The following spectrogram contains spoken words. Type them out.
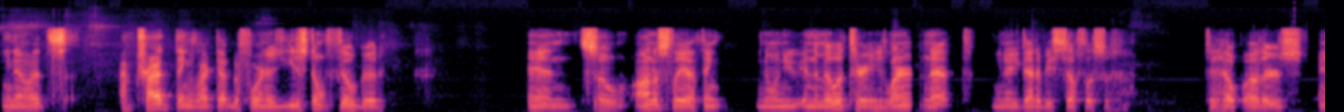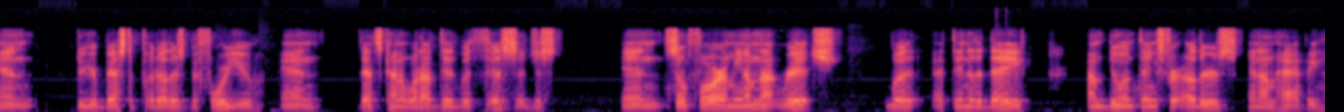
you know it's I've tried things like that before and you just don't feel good. And so honestly I think you know when you in the military you learn that you know you got to be selfless to help others and do your best to put others before you and that's kind of what i did with this it just and so far i mean i'm not rich but at the end of the day i'm doing things for others and i'm happy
